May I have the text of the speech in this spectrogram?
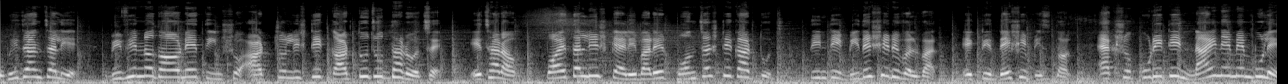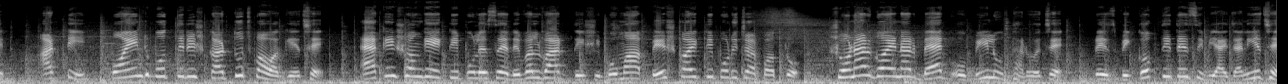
অভিযান চালিয়ে বিভিন্ন ধরনের তিনশো আটচল্লিশটি কার্তুজ উদ্ধার হয়েছে। এছাড়াও পঁয়তাল্লিশ ক্যালিবারের পঞ্চাশটি কার্তুজ, তিনটি বিদেশি রিভলভার, একটি দেশি পিস্তল, একশো কুড়িটি নাইন এম এম বুলেট, আটটি পয়েন্ট বত্রিশ কার্তুজ পাওয়া গিয়েছে। একই সঙ্গে একটি পুলিশের রিভলভার, দেশি বোমা, বেশ কয়েকটি পরিচয়পত্র সোনার গয়নার ব্যাগ ও বিল উদ্ধার হয়েছে। প্রেস বিজ্ঞপ্তিতে সিবিআই জানিয়েছে,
